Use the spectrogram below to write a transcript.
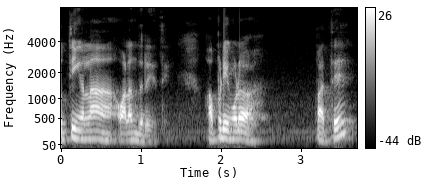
உத்திங்கெல்லாம் வளர்ந்துருக்குது. அப்படியும் கூட பார்த்து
